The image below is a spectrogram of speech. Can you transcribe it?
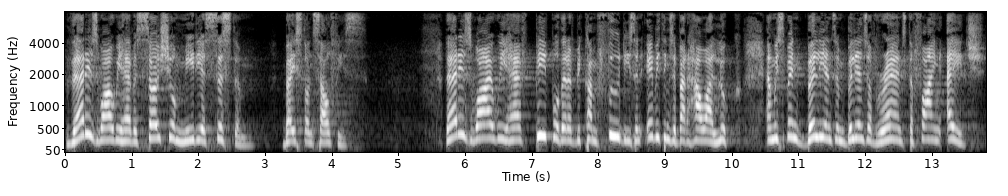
That is why we have a social media system based on selfies. That is why we have people that have become foodies and everything's about how I look. And we spend billions and billions of rands defying age.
